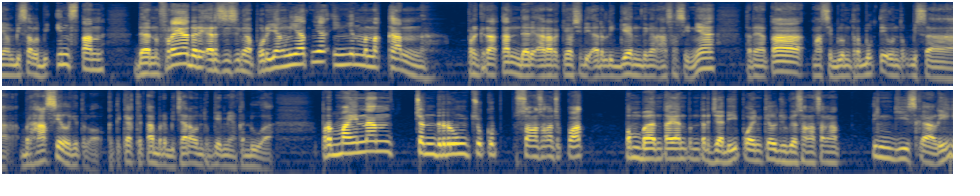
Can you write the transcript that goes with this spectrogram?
yang bisa lebih instan dan Freya dari RC Singapura yang niatnya ingin menekan pergerakan dari RR Kyoshi di early game dengan assassinnya ternyata masih belum terbukti untuk bisa berhasil gitu loh ketika kita berbicara untuk game yang kedua. Permainan cenderung cukup sangat-sangat cepat pembantaian pun terjadi point kill juga sangat-sangat tinggi sekali.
